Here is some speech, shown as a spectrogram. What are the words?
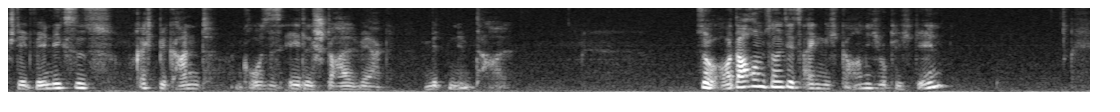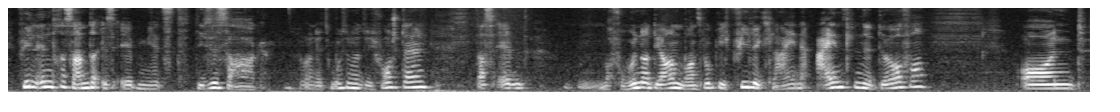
steht wenigstens recht bekannt ein großes Edelstahlwerk mitten im Tal. So, aber darum soll es jetzt eigentlich gar nicht wirklich gehen. Viel interessanter ist eben jetzt diese Sage. So, und jetzt muss man sich vorstellen, dass eben noch vor 100 Jahren waren es wirklich viele kleine einzelne Dörfer und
